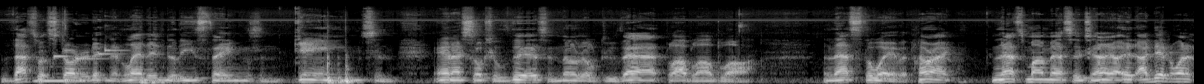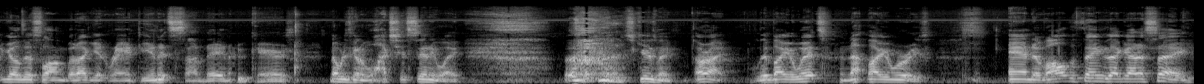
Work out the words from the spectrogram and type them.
That's what started it, and it led into these things and games and antisocial this and no, they'll do that, blah, blah, blah. And that's the way of it. All right. And that's my message. I, I didn't want it to go this long, but I get ranty, and it's Sunday, and who cares? Nobody's going to watch this anyway. Excuse me. All right. Live by your wits and not by your worries. And of all the things I got to say,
